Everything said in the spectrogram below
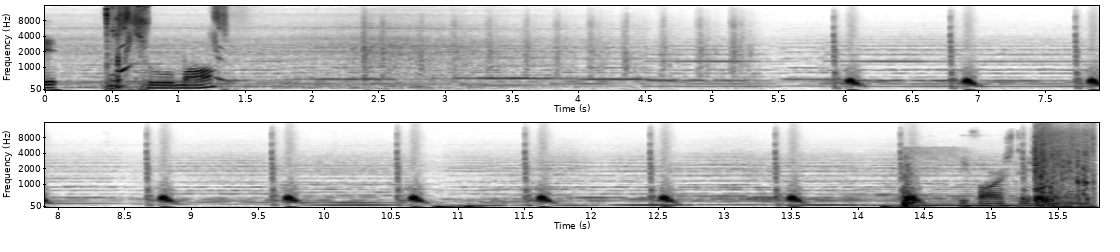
8. Need 2 more. Deforestation.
